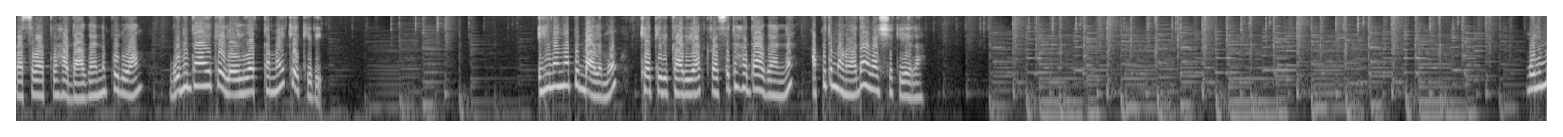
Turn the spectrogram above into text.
රසවත්ව හදාගන්න පුළුවන් ගුණදායක එළවලුවක් තමයි කැකිරි. එහෙනම් අපි බලමු කැකිරි කරියක් රසට හදාගන්න අපිට මොනවද අවශ්‍ය කියලා. මුලින්ම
